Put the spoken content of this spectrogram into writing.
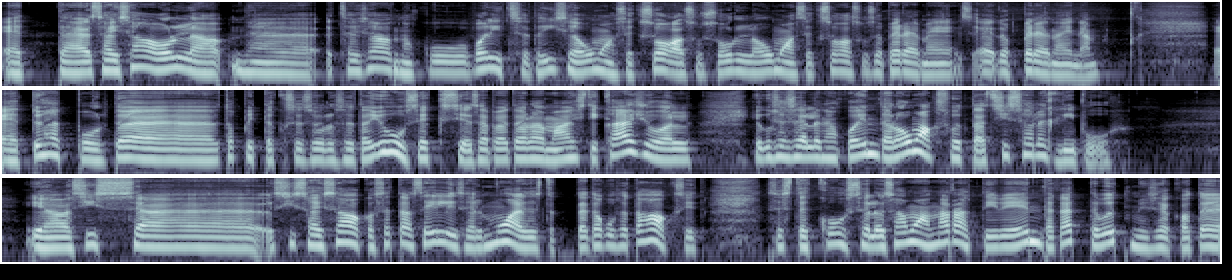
et äh, sa ei saa olla, äh, et sa ei saa nagu valitseda ise oma seksuaalsust, olla oma seksuaalsuse peremees, äh, noh, perenaine. et ühelt poolt topitakse sulle seda juhuseksi ja sa pead olema hästi casual ja kui sa selle nagu endale omaks võtad, siis sa oled libu ja siis, äh, siis sa ei saa ka seda sellisel moel, sest et nagu sa tahaksid, sest et koos sellesama narratiivi enda kättevõtmisega te,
